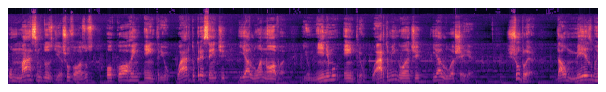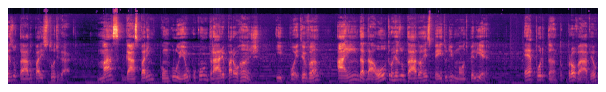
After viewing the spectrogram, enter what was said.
o máximo dos dias chuvosos ocorrem entre o quarto crescente e a lua nova, e o mínimo entre o quarto minguante e a lua cheia. Schubler dá o mesmo resultado para Stuttgart, mas Gasparin concluiu o contrário para Orange, e Poitevin ainda dá outro resultado a respeito de Montpellier. É, portanto, provável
